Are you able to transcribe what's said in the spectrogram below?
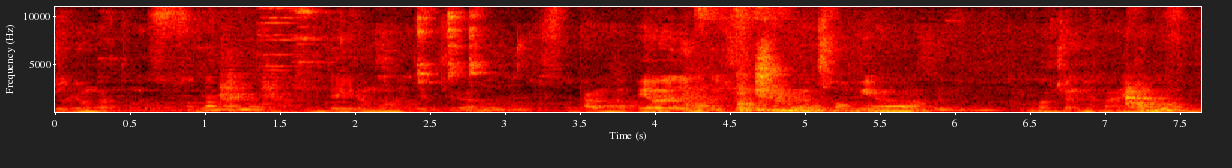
요령 같은 거. 근데 이런 거는 이제 제가 방에서 배워야 되는데 제가 처음이라 음. 걱정이 많이 되는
